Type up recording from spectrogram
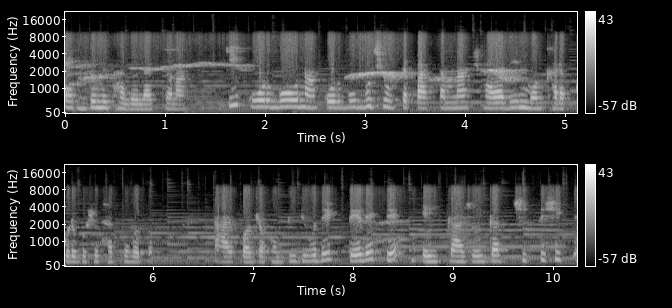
একদমই ভালো লাগতো না। কি করব, না করব বুঝে উঠতে পারতাম না, সারাদিন মন খারাপ করে বসে থাকতে হতো। তারপর যখন ভিডিও দেখতে দেখতে এই কাজ, ওই কাজ শিখতে শিখতে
